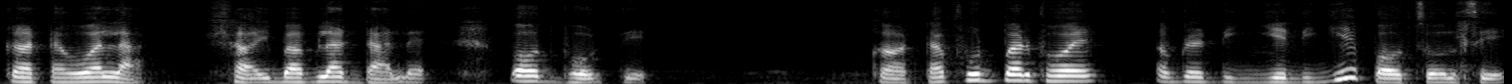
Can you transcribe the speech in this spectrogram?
কাঁটাওয়ালা সাই বাবলার ডালে পথ ভর্তি। কাঁটা ফুটবার ভয়ে আমরা ডিঙিয়ে ডিঙিয়ে পথ চলছি।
